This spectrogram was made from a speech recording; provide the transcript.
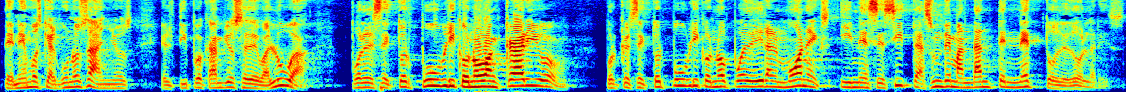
tenemos que algunos años el tipo de cambio se devalúa? Por el sector público no bancario, porque el sector público no puede ir al Monex y necesita, es un demandante neto de dólares.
